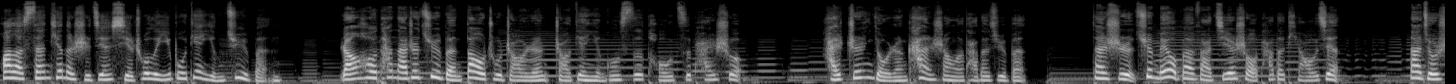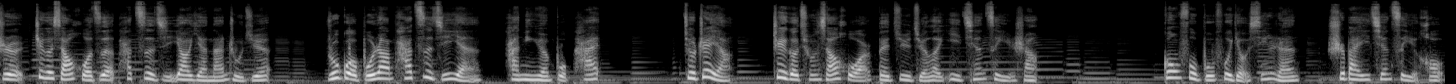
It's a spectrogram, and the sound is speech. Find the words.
花了三天的时间写出了一部电影剧本。然后他拿着剧本到处找人，找电影公司投资拍摄。还真有人看上了他的剧本，但是却没有办法接受他的条件，那就是这个小伙子他自己要演男主角，如果不让他自己演，他宁愿不拍。就这样。这个穷小伙被拒绝了一千次以上。功夫不负有心人，失败一千次以后，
